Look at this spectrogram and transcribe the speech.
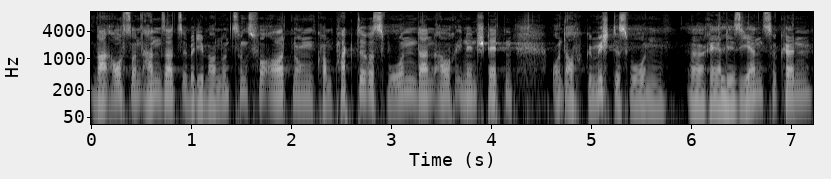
war auch so ein Ansatz über die Baunutzungsverordnung, kompakteres Wohnen dann auch in den Städten und auch gemischtes Wohnen äh, realisieren zu können.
